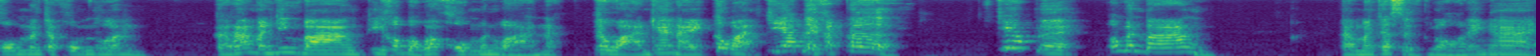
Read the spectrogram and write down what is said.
คมมันจะคมทน แต่ถ้ามันยิ่งบางที่เขาบอกว่าคมมันหวานอะจะหวานแค่ไหนก็หวานเจี๊ยบเลยคัตเตอร์ เจี๊ยบเลยเพราะมันบาง แต่มันจะสึกหลอได้ง่าย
